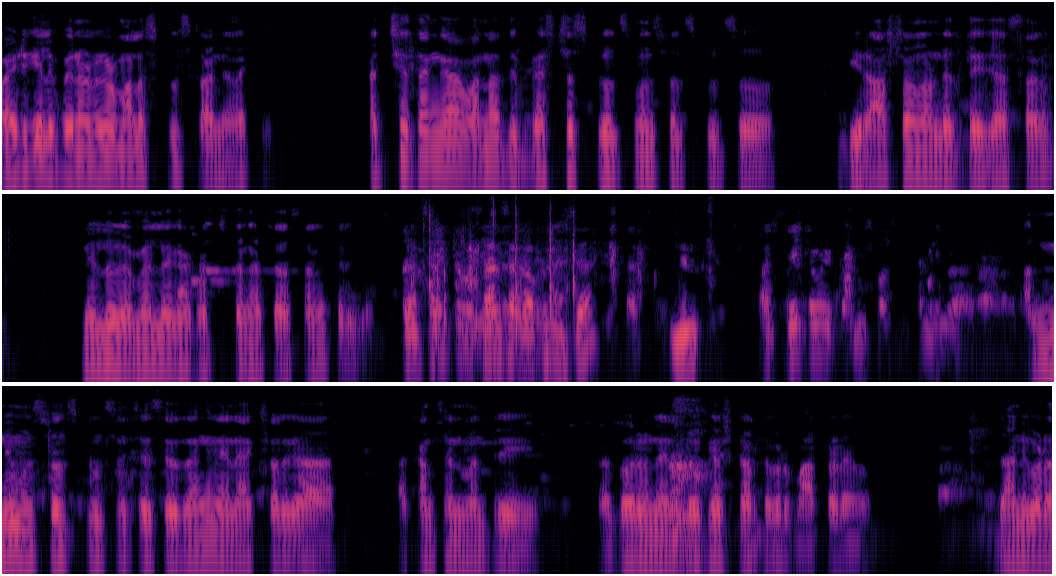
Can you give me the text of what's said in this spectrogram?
బయటికి వెళ్ళిపోయిన వాళ్ళు కూడా మళ్ళీ స్కూల్స్కి రాండి వెనక్కి. ఖచ్చితంగా one of the best schools municipal schools ఈ రాష్ట్రంలో ఉండేది తెలియజేస్తాను. నెల్లూరు ఎమ్మెల్యేగా ఖచ్చితంగా చేస్తానని తెలియజేస్తాను. సార్ సార్ సార్ ఒక నిమిషం సార్. నిన్న అన్ని మున్సిపల్ స్కూల్స్ చేసే విధంగా నేను యాక్చువల్గా కన్సర్న్ మంత్రి గౌరవనీయ లోకేష్ గారితో కూడా మాట్లాడాము. దాన్ని కూడా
